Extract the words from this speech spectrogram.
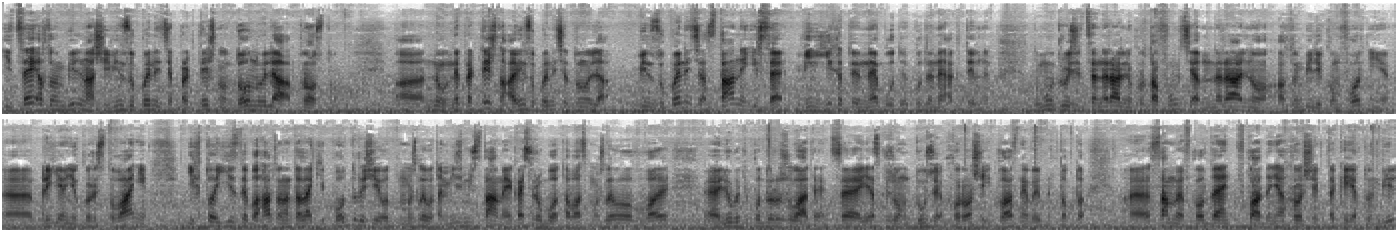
І цей автомобіль наш він зупиниться практично до нуля просто. Ну не практично, а він зупиниться до нуля. Він зупиниться, стане і все. Він їхати не буде, буде неактивним. Тому, друзі, це нереально крута функція. Нереально автомобілі комфортні, е, приємні в користуванні. І хто їздить багато на далекі подорожі, от можливо там із містами, якась робота у вас, можливо, ви е, любите подорожувати. Це я скажу вам дуже хороший і класний вибір. Тобто е, саме вкладення, вкладення грошей в такий автомобіль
